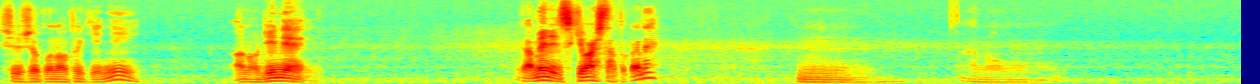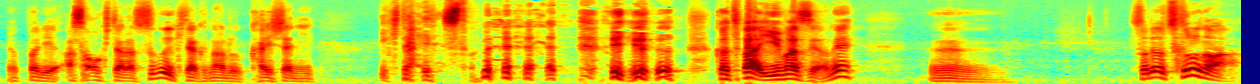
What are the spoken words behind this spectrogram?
就職の時にあの理念が目につきましたとかね。うん。あのやっぱり朝起きたらすぐ行きたくなる会社に行きたいですとね。いうことは言いますよね。うん、それを作るのは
